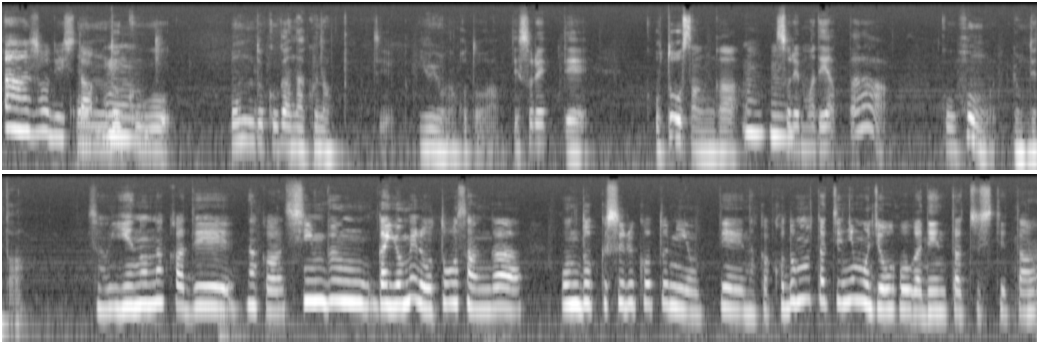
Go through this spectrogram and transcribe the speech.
ああそうでした。音読を、音読がなくなったっていうようなことがあってそれってお父さんがそれまでやったら、こう本を読んでた、そう家の中でなんか新聞が読めるお父さんが音読することによってなんか子供たちにも情報が伝達してた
